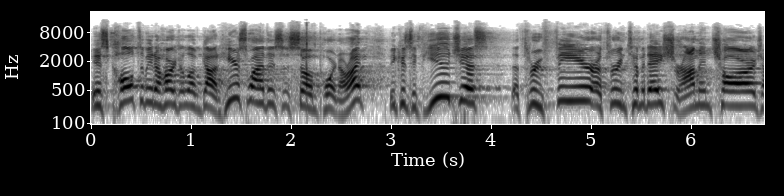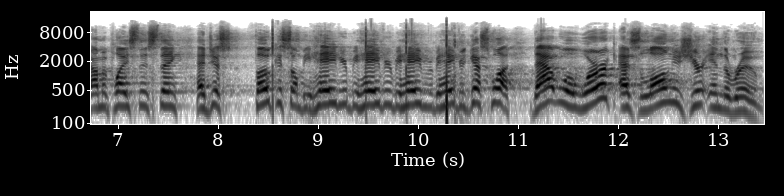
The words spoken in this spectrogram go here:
is cultivate a heart to love God. Here's why this is so important, all right? Because if you just, uh, through fear or through intimidation, or I'm in charge, I'm gonna place this thing, and just focus on behavior, behavior, behavior, behavior, guess what? That will work as long as you're in the room.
